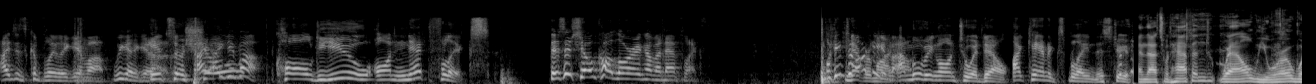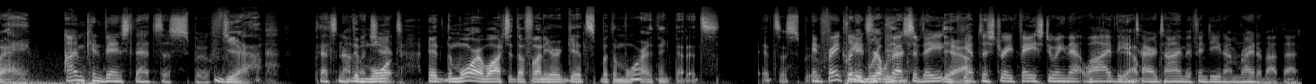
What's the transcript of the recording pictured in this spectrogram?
I just completely give up. We got to get It's out a show. I, I give up. called You on Netflix. There's a show called Laura Ingraham on Netflix. What are you Never talking mind. about? I'm moving on to Adele. I can't explain this to you. And that's what happened while we were away. I'm convinced that's a spoof. Yeah. That's not the legit. more it, the more I watch it, the funnier it gets. But the more I think that it's it's a spoof. And frankly, Pretty it's brilliant. impressive they yeah. kept a straight face doing that live the Yep. entire time, if indeed I'm right about that.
